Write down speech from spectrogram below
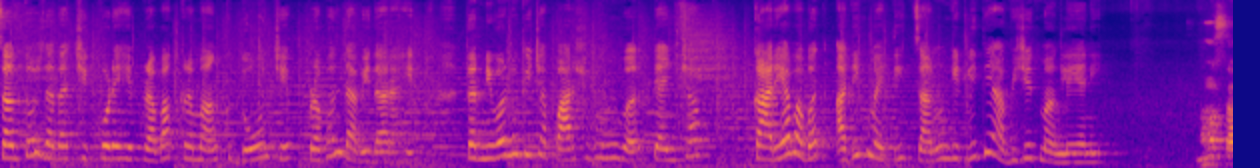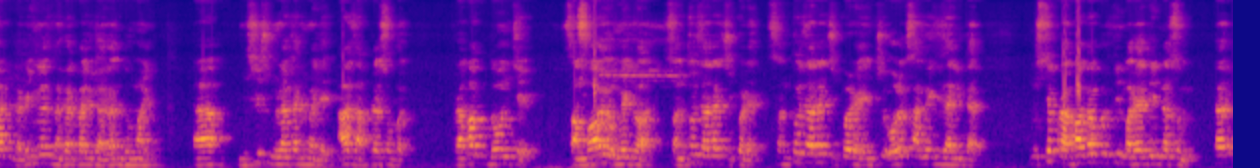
संतोषदादा चिक्कोडे हे प्रभाग क्रमांक दोनचे प्रबल दावेदार आहेत. तर निवडणुकीच्या पार्श्वभूमीवर त्यांच्या कार्याबाबत अधिक माहिती जाणून घेतली ते अभिजित मांगले यांनी. नमस्कार गडिंग्लज नगरपालिका रणधुमाई विशेष मुलाखतीमध्ये आज आपल्यासोबत प्रभाग दोनचे संभाव्य उमेदवार संतोषदादा चिकोडे. संतोषदादा चिकोडे यांची ओळख सांगायची झाली तर? नुसते प्रभागापुरती मर्यादित नसून. तर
